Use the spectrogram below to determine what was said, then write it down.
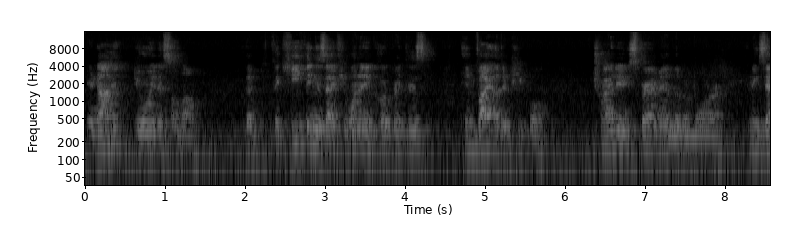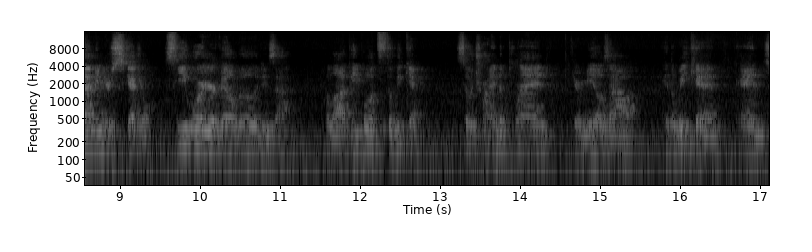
You're not doing this alone. The, the key thing is that if you want to incorporate this, invite other people. Try to experiment a little bit more and examine your schedule. See where your availability is at. For a lot of people, it's the weekend. So trying to plan your meals out in the weekend and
